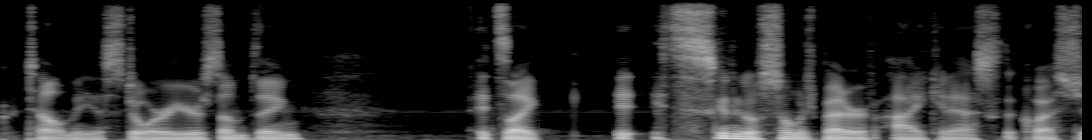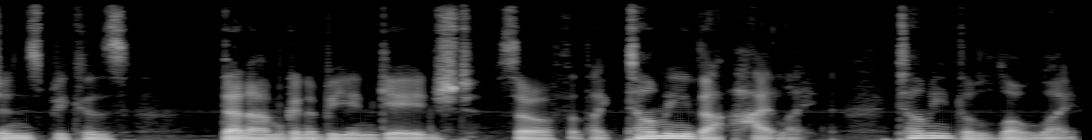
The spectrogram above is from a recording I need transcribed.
or tell me a story or something, it's like, it, it's going to go so much better if I can ask the questions because then I'm going to be engaged. So if like, tell me the highlight, tell me the low light.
